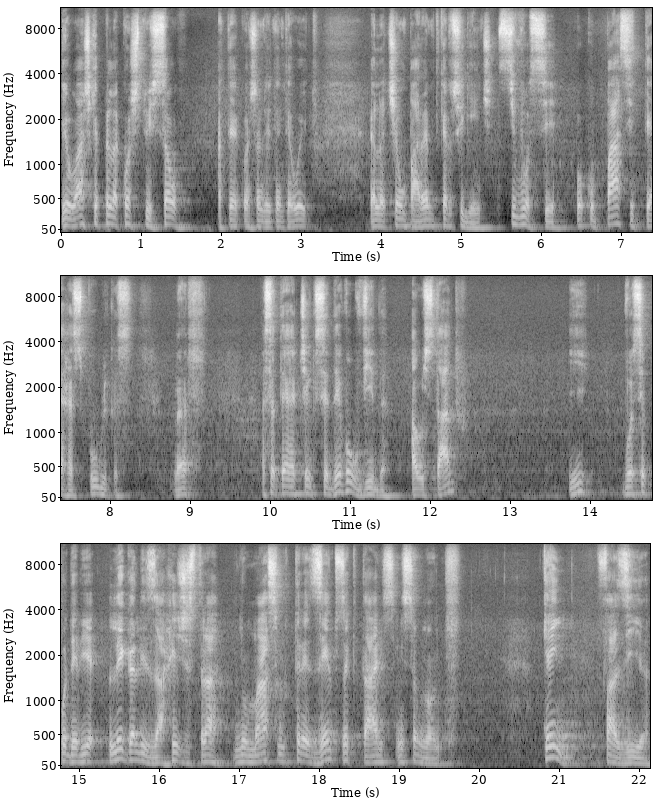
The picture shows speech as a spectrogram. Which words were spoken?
eu acho que é pela Constituição, até a Constituição de 88, ela tinha um parâmetro que era o seguinte: se você ocupasse terras públicas, né, essa terra tinha que ser devolvida ao Estado e você poderia legalizar, registrar no máximo 300 hectares em seu nome. Quem fazia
